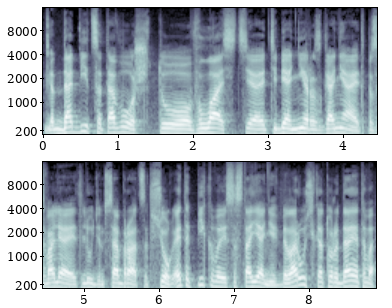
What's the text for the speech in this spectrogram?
добиться того, что власть тебя не разгоняет, позволяет людям собраться. Все, это пиковое состояние. В Беларуси, которая до этого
